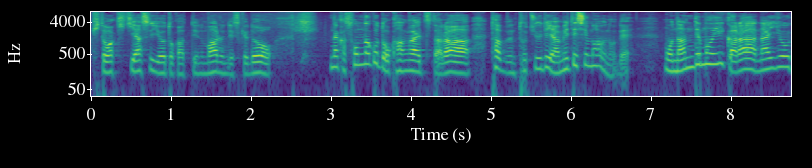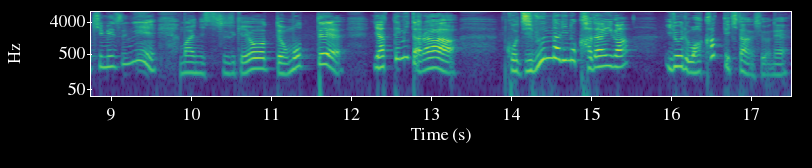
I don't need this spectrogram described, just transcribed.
人は聞きやすいよとかっていうのもあるんですけど、なんかそんなことを考えてたら、多分途中でやめてしまうので、もう何でもいいから内容を決めずに毎日続けようって思ってやってみたら、こう自分なりの課題がいろいろ分かってきたんですよね。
